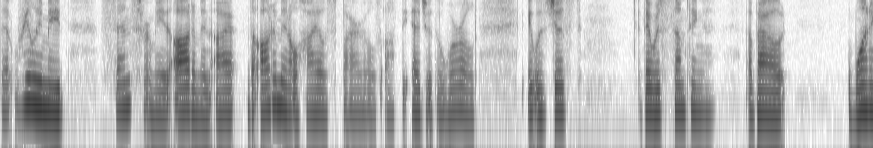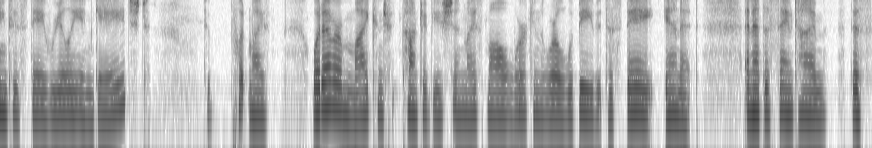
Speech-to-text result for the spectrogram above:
that really made sense for me. The autumn in I, the autumn in ohio spirals off the edge of the world. It was just there was something about wanting to stay really engaged to put my whatever my contr contribution my small work in the world would be but to stay in it. And at the same time this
